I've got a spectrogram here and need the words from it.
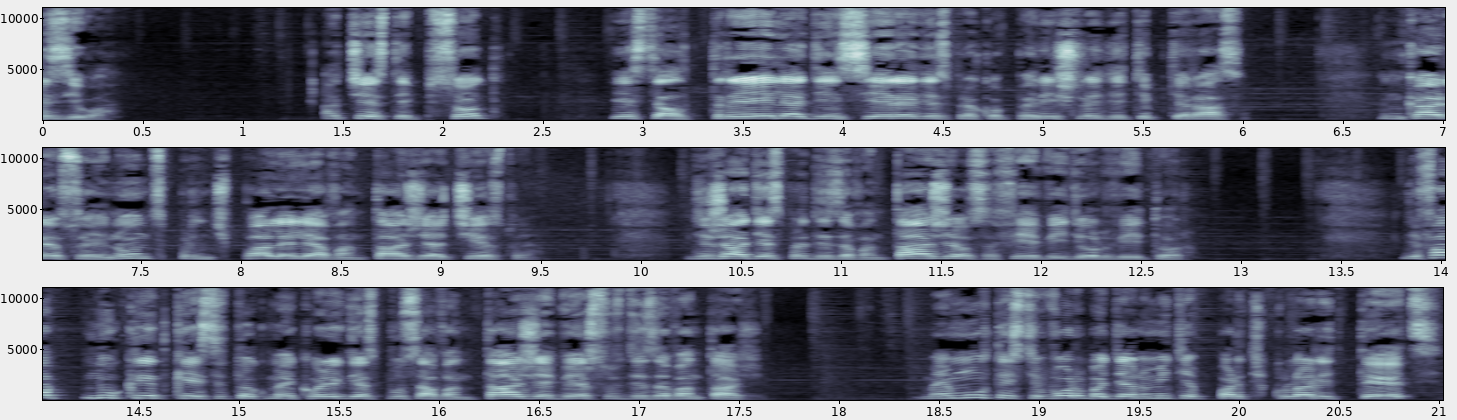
ziua! Acest episod este al treilea din seria despre acoperișele de tip terasă, în care o să enunț principalele avantaje acestuia. Deja despre dezavantaje o să fie videoul viitor. De fapt, nu cred că este tocmai corect de spus avantaje versus dezavantaje. Mai mult este vorba de anumite particularități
